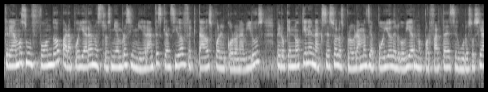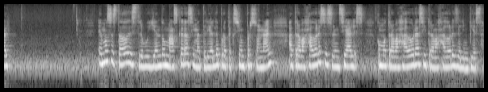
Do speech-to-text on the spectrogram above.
Creamos un fondo para apoyar a nuestros miembros inmigrantes que han sido afectados por el coronavirus, pero que no tienen acceso a los programas de apoyo del gobierno por falta de seguro social. Hemos estado distribuyendo máscaras y material de protección personal a trabajadores esenciales, como trabajadoras y trabajadores de limpieza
